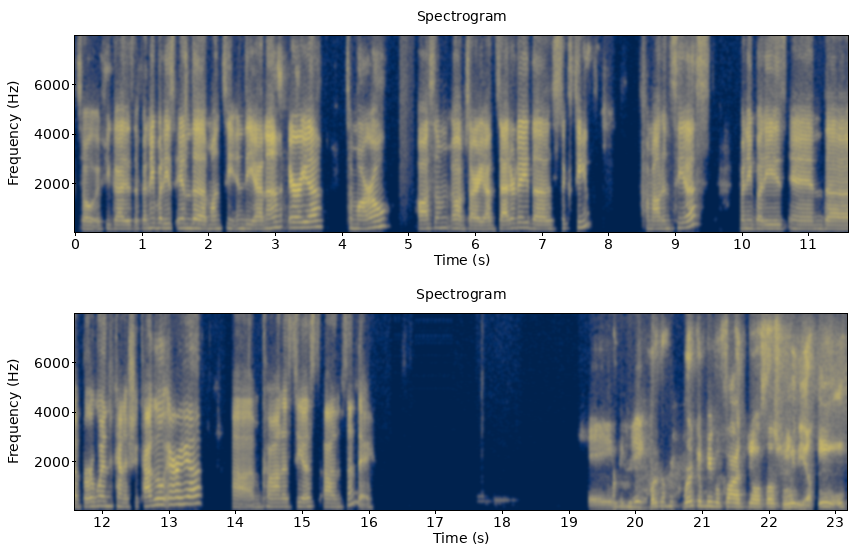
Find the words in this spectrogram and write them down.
So if you guys, if anybody's in the Muncie, Indiana area tomorrow, awesome. Oh, I'm sorry, on Saturday the 16th, come out and see us. If anybody's in the Berwyn kind of Chicago area, um, come out and see us on Sunday. KPG. Where can, pe- where can people find you on social media? Mm.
